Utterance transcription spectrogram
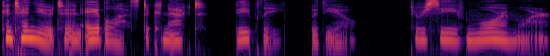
continue to enable us to connect deeply with you, to receive more and more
